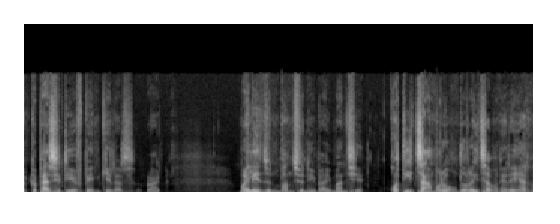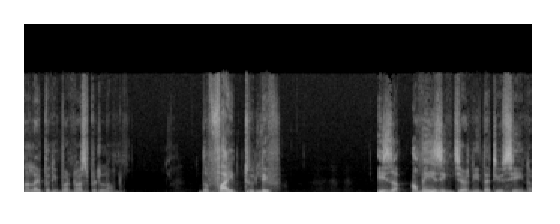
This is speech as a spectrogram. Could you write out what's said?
the capacity of painkillers right मैले जुन भन्छु नि भाइ मान्छे कति चाम्रो हुँदो रहेछ भनेर हेर्नलाई पनि बर्न हस्पिटल आउनु the fight to live is a amazing journey that you see in a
